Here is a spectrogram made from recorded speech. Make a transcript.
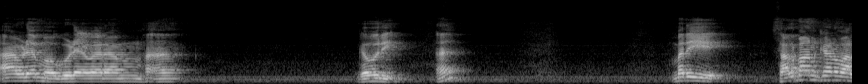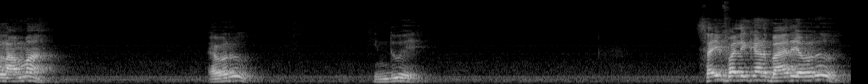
ఆవిడ మొగుడెవరమ్మ? గౌరీ. ఆ? మరి సల్మాన్ ఖాన్ వాళ్ళ అమ్మ? ఎవరు? హిందువే. సైఫ్ అలీ ఖాన్ భార్య ఎవరు?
